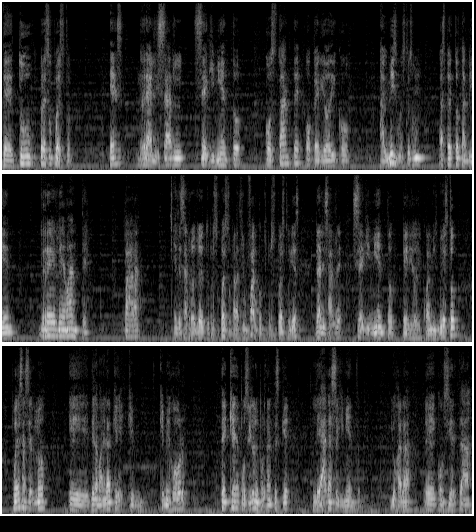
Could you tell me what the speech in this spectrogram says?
de tu presupuesto es realizar el seguimiento constante o periódico al mismo. Esto es un aspecto también relevante para el desarrollo de tu presupuesto, para triunfar con tu presupuesto, y es realizarle seguimiento periódico al mismo. Y esto puedes hacerlo eh, de la manera que, mejor te quede posible. Lo importante es que le hagas seguimiento y ojalá eh, con cierta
